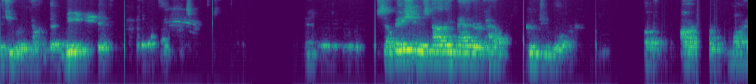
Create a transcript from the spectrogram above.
that you are beyond the need Salvation is not a matter of how good you are, of our, my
